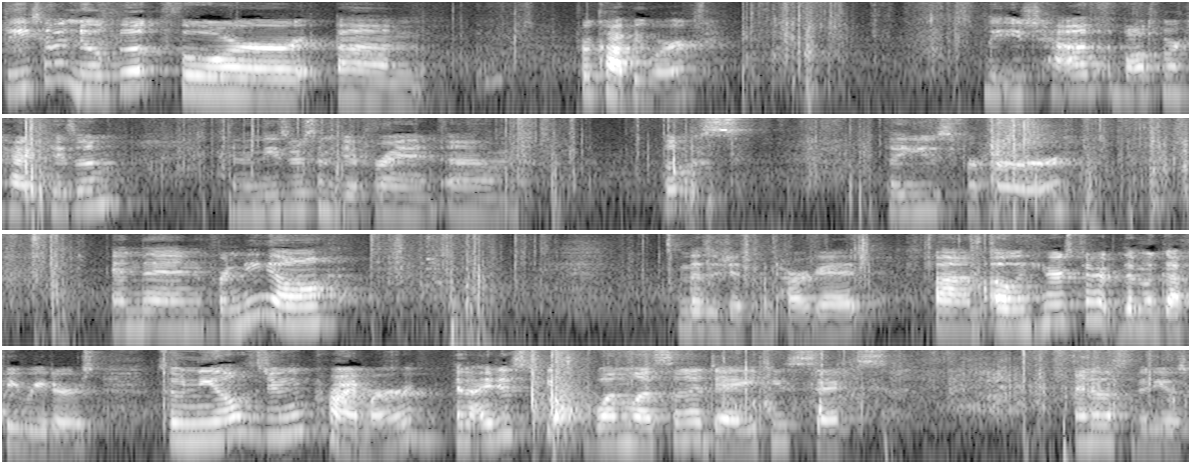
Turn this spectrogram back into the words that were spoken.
they each have a notebook for, um, for copy work. They each have a Baltimore Catechism, and then these are some different um, books they use for her. And then for Neil, this is just from Target. Um, oh, and here's the, the McGuffey readers. So Neil's doing primer, and I just teach one lesson a day. He's six. I know this video is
